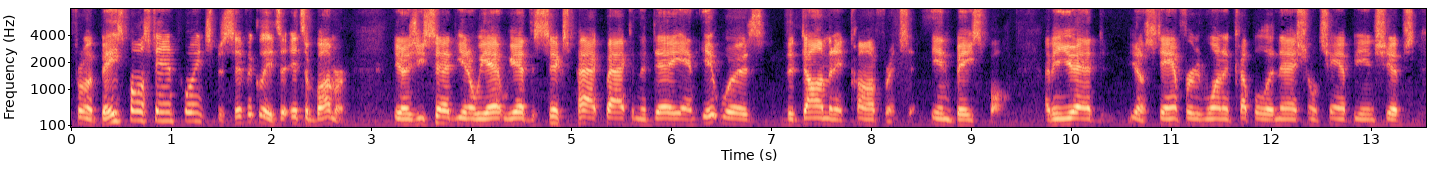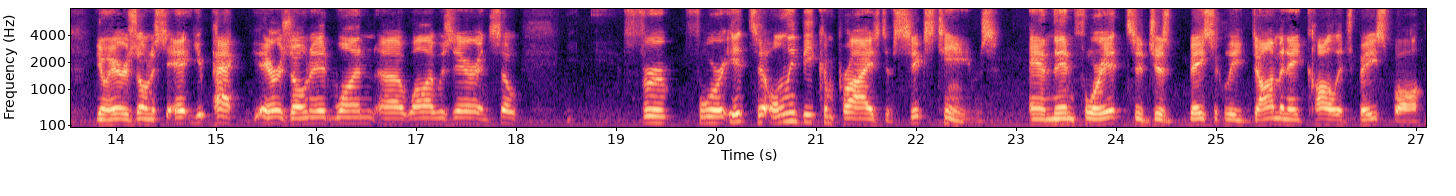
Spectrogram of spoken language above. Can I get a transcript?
from a baseball standpoint specifically, it's a, it's a bummer. You know, as you said, you know, we had we had the six pack back in the day, and it was the dominant conference in baseball. I mean, you had you know Stanford won a couple of national championships. You know, Arizona, you pack Arizona had won uh, while I was there, and so for for it to only be comprised of six teams and then for it to just basically dominate college baseball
